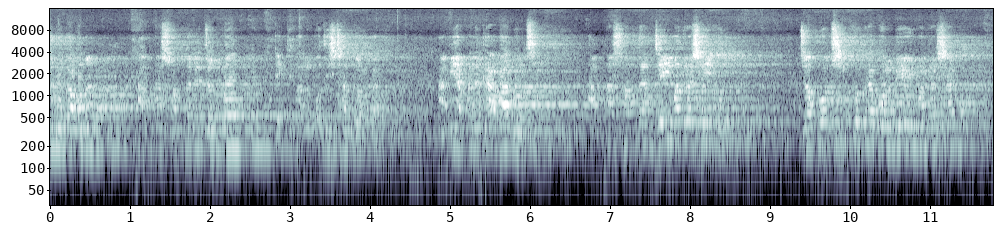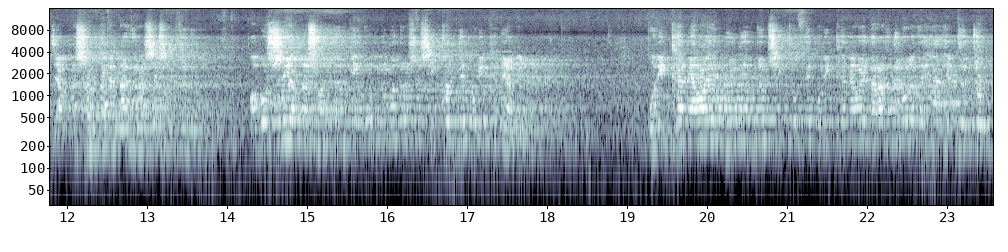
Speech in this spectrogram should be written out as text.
শুভকামনা। আপনার সন্তানের জন্য একটি ভালো প্রতিষ্ঠান দরকার। আমি আপনাদেরকে আবার বলছি, আপনার সন্তান যেই মাদ্রাসায় পড়ুক যখন শিক্ষকরা বলবে ওই মাদ্রাসার যে আপনার সন্তানের নাজারা শেষ দেবে অবশ্যই আপনার সন্তানকে অন্য মাদ্রাসার শিক্ষকদের পরীক্ষা নেওয়াবেন পরীক্ষা নেওয়ায় দুই তিনজন শিক্ষকদের পরীক্ষা নেওয়ায় তারা যদি বলে দেয় হ্যাঁ হেফজের যোগ্য,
